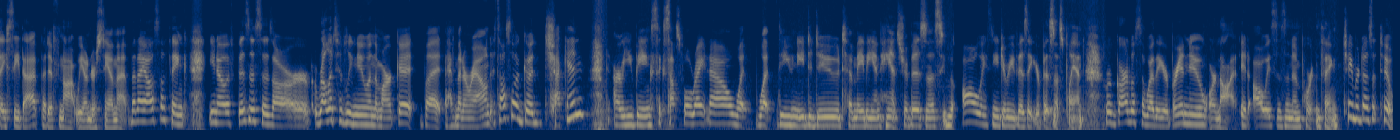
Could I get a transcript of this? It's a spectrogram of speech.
they see that. But if not, we understand that. But I also think, you know, if businesses are relatively new in the market but have been around, it's also a good check in. Are you being successful right now? What what do you need to do to maybe enhance your business? You always need to revisit your business plan, regardless of whether you're brand new or not. It always is an important thing. Chamber does it too.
